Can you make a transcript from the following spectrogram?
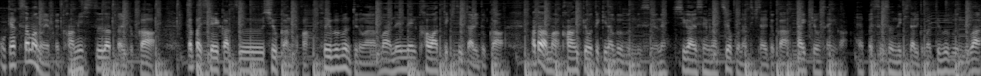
お客様のやっぱり髪質だったりとかやっぱり生活習慣とかそういう部分っていうのがまあ年々変わってきてたりとかあとはまあ環境的な部分ですよね紫外線が強くなってきたりとか大気汚染がやっぱり進んできたりとかっていう部分では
